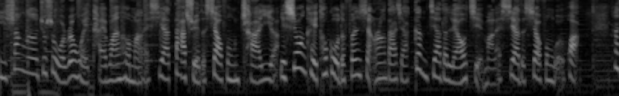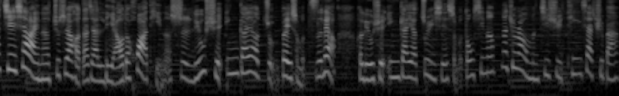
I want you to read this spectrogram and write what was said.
以上呢，就是我认为台湾和马来西亚大学的校风差异啦。也希望可以透过我的分享，让大家更加的了解马来西亚的校风文化。那接下来呢，就是要和大家聊的话题呢，是留学应该要准备什么资料，和留学应该要注意些什么东西呢？那就让我们继续听下去吧。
